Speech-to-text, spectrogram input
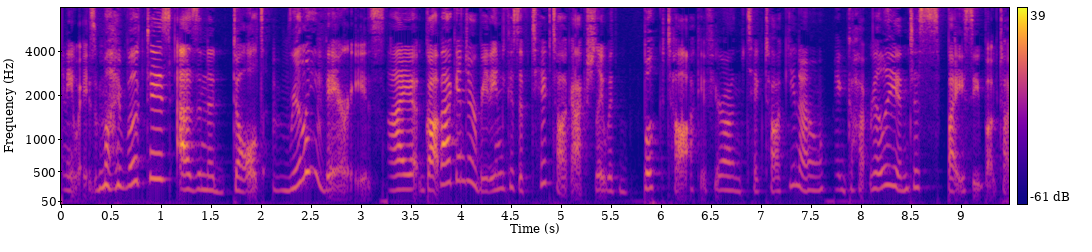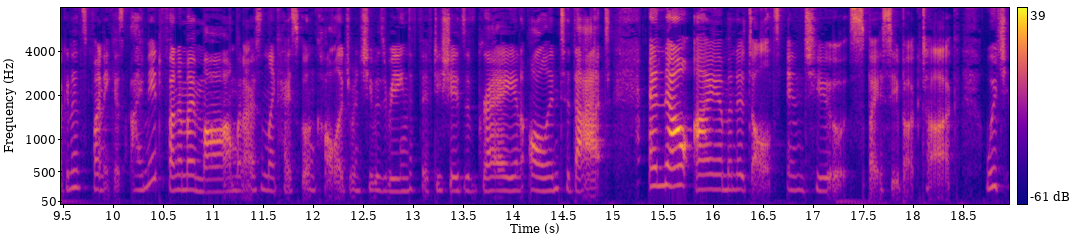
Anyways, my book taste as an adult really varies. I got back into reading because of TikTok actually with BookTok. If you're on TikTok, you know, I got really into spicy BookTok. And it's funny because I made fun of my mom when I was in like high school and college when she was reading the Fifty Shades of Grey and all into that. And now I am an adult into spicy BookTok, which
